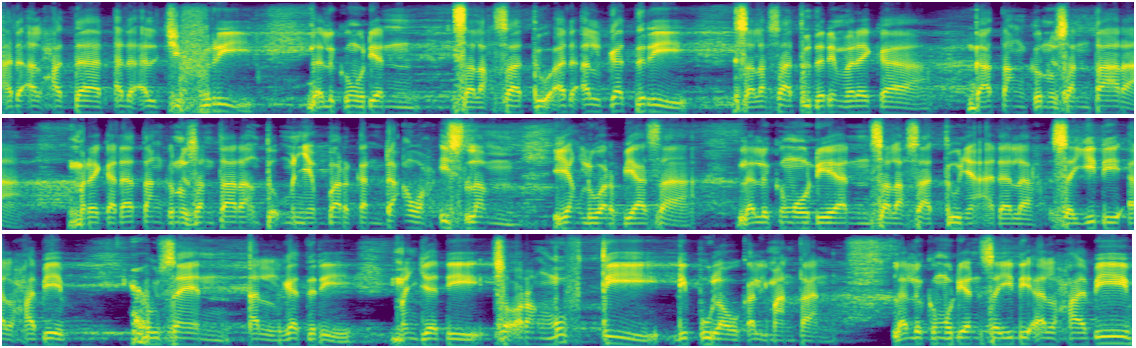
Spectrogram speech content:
ada Al-Haddad, ada Al-Jifri. Lalu kemudian salah satu ada Al-Gadri, salah satu dari mereka datang ke Nusantara. Mereka datang ke Nusantara untuk menyebarkan dakwah Islam yang luar biasa. Lalu kemudian salah satunya adalah Sayyidi Al-Habib Hussein Al-Gadri menjadi seorang mufti di Pulau Kalimantan. Lalu kemudian Sayyidi Al-Habib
